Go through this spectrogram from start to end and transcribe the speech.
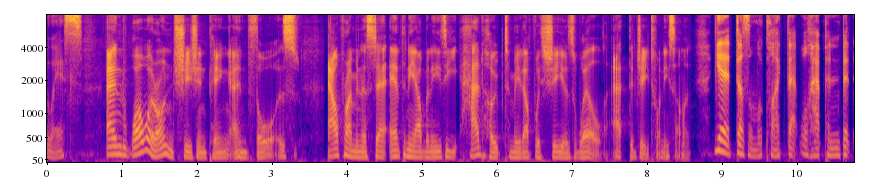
US. And while we're on Xi Jinping and thaws, our Prime Minister, Anthony Albanese, had hoped to meet up with Xi as well at the G20 summit. Yeah, it doesn't look like that will happen, but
